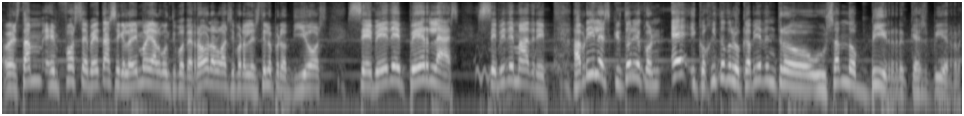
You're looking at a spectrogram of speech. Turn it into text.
A ver, están en fase beta, así que lo mismo hay algún tipo de error o algo así por el estilo Pero Dios, se ve de perlas, se ve de madre Abrí el escritorio con E y cogí todo lo que había dentro usando BIR, que es BIR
